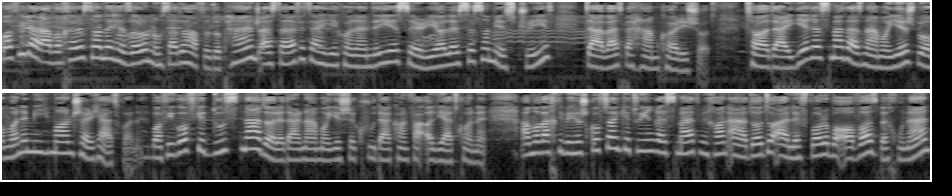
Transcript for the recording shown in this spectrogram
بافی در اواخر سال 1975 از طرف تهیه کننده سریال سسامی استریت دعوت به همکاری شد تا در یک قسمت از نمایش به عنوان میهمان شرکت کنه. بافی گفت که دوست نداره در نمایش کودکان فعالیت کنه اما وقتی بهش گفتن که تو این قسمت می‌خوان اعداد و الفبا رو با آواز بخونن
